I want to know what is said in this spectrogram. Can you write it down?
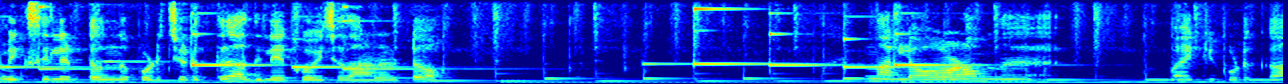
മിക്സിയിലിട്ടൊന്ന് പൊടിച്ചെടുത്ത് അതിലേക്ക് ഒഴിച്ചതാണ് കേട്ടോ. നല്ലോണം ഒന്ന് വഴറ്റി കൊടുക്കുക.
